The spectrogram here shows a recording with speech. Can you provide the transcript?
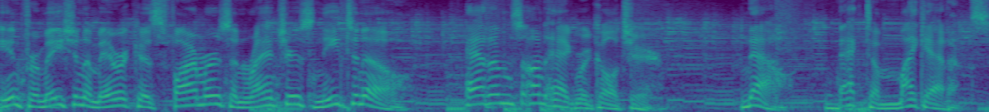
Information America's farmers and ranchers need to know. Adams on Agriculture. Now, back to Mike Adams.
